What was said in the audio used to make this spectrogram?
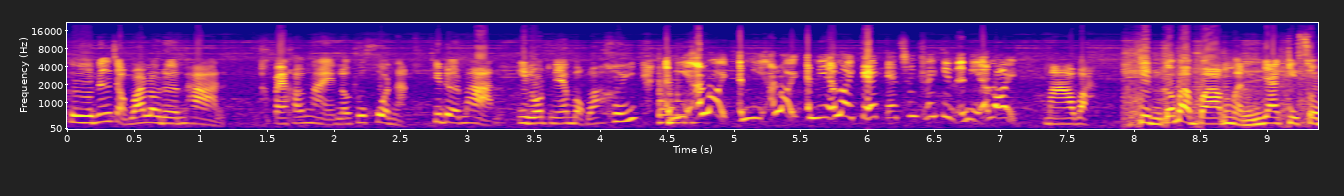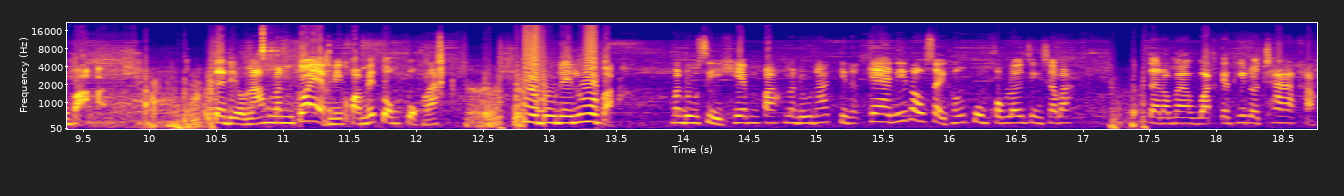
คือเนื่องจากว่าเราเดินผ่านไปข้างในแล้วทุกคนอะที่เดินผ่านอีรถเนี้ยบอกว่าเฮ้ยอันนี้อร่อยอันนี้อร่อยอันนี้อร่อยแกแกฉันเคยกินอันนี้อร่อยมาว่ะกลิ่นก็แบบว่าเหมือนยากิโซบะแต่เดี๋ยวนะมันก็แอบมีความไม่ตรงปกนะคือดูในรูปอะมันดูสีเข้มปะมันดูน่ากินแกนี่เราใส่เครื่องปรุงครบแล้วจริงใช่ปะแต่เรามาวัดกันที่รสชาติค่ะ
